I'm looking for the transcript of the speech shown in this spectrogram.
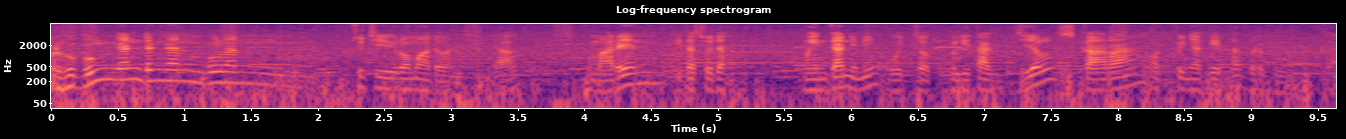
Berhubungan dengan bulan suci Ramadan ya. Kemarin kita sudah mainkan ini ucok beli takjil, sekarang waktunya kita berbuka.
